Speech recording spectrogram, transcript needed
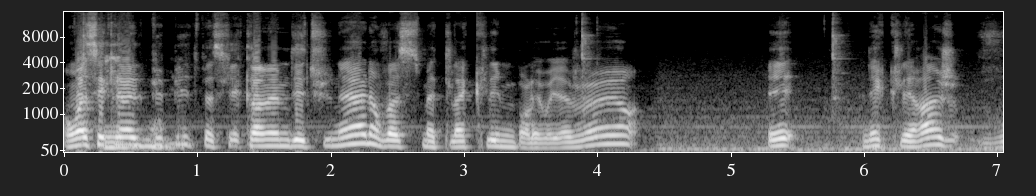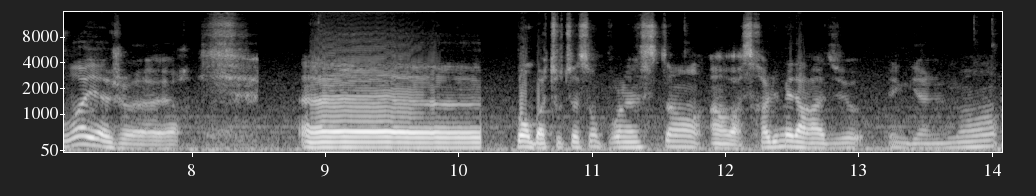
On va s'éclairer le pupitre parce qu'il y a quand même des tunnels. On va se mettre la clim pour les voyageurs. Et l'éclairage voyageur. Euh, Bon, bah, de toute façon, pour l'instant, ah, on va se rallumer la radio également.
